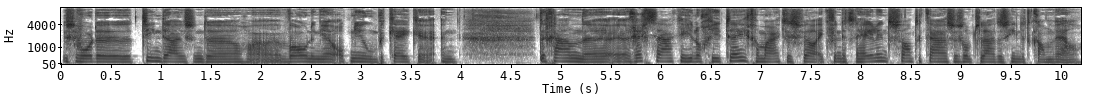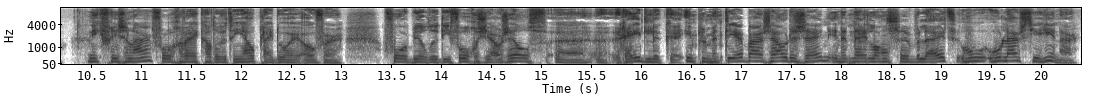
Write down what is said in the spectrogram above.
Dus er worden tienduizenden uh, woningen opnieuw bekeken. En er gaan uh, rechtszaken hier nog hier tegen. Maar het is wel, ik vind het een hele interessante casus om te laten zien dat kan wel. Nick Vrieselaar, vorige week hadden we het in jouw pleidooi over voorbeelden die volgens jou zelf uh, redelijk implementeerbaar zouden zijn in het Nederlandse beleid. Hoe, hoe luister je hiernaar?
